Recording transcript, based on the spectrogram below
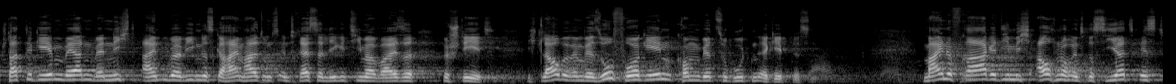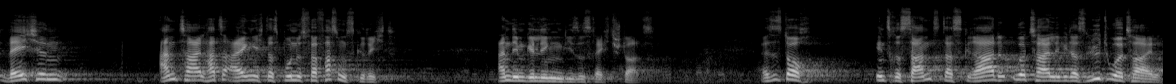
stattgegeben werden, wenn nicht ein überwiegendes Geheimhaltungsinteresse legitimerweise besteht. Ich glaube, wenn wir so vorgehen, kommen wir zu guten Ergebnissen. Meine Frage, die mich auch noch interessiert, ist, welchen Anteil hatte eigentlich das Bundesverfassungsgericht an dem Gelingen dieses Rechtsstaats? Es ist doch interessant, dass gerade Urteile wie das Lüth-Urteil,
